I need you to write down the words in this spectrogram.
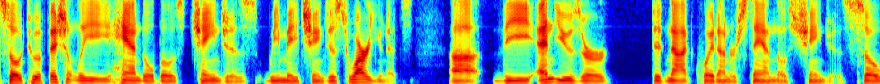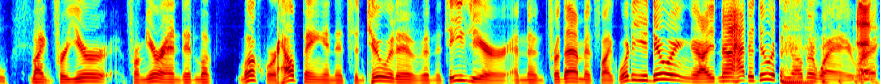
So to efficiently handle those changes, we made changes to our units. Uh, the end user did not quite understand those changes. So like for your from your end, it looked look we're helping and it's intuitive and it's easier. And then for them, it's like, what are you doing? I know how to do it the other way, And- right?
